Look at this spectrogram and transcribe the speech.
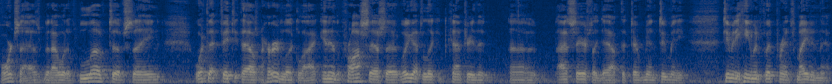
horn size. But I would have loved to have seen what that fifty thousand herd looked like, and in the process of it, we got to look at the country that uh, I seriously doubt that there have been too many. Too many human footprints made in that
